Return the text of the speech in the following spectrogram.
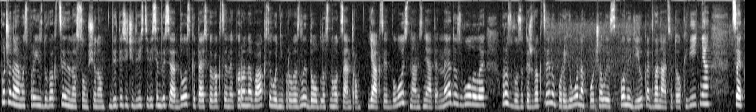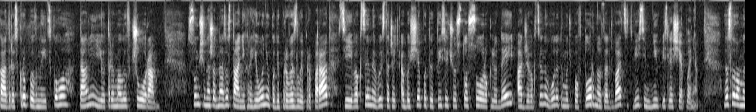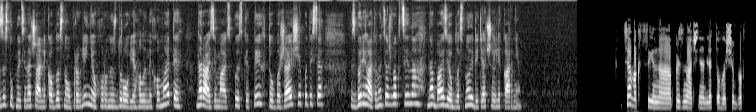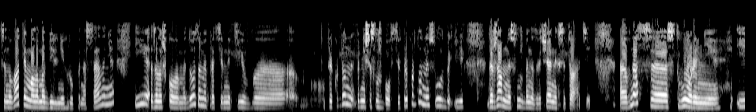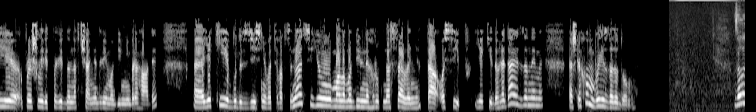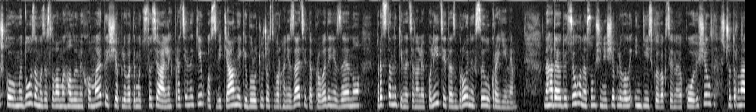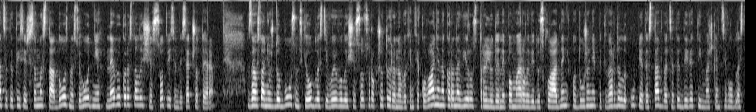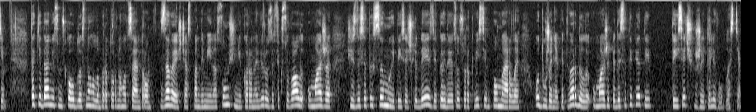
Починаємо з приїзду вакцини на Сумщину. 2280 доз китайської вакцини Коронавак сьогодні привезли до обласного центру. Як це відбулось, нам зняти не дозволили. Розвозити ж вакцину по регіонах почали з понеділка, 12 квітня. Це кадри з Кропивницького. Там її отримали вчора. Сумщина ж одна з останніх регіонів, куди привезли препарат. Цієї вакцини вистачить, аби щепити 1140 людей, адже вакцину вводитимуть повторно за 28 днів після щеплення. За словами заступниці начальника обласного управління охорони здоров'я Галини Хомети, наразі мають списки тих, хто бажає щепитися. Зберігатиметься ж вакцина на базі обласної дитячої лікарні. Ця вакцина призначена для того, щоб вакцинувати маломобільні групи населення і залишковими дозами працівників е, прикордонної, верніше службовців прикордонної служби і Державної служби надзвичайних ситуацій. Е, В нас е, створені і пройшли відповідне навчання дві мобільні бригади. Які будуть здійснювати вакцинацію маломобільних груп населення та осіб, які доглядають за ними, шляхом виїзду додому. Залишковими дозами, за словами Галини Хомети, щеплюватимуть соціальних працівників, освітян, які беруть участь в організації та проведенні ЗНО, представників Національної поліції та Збройних сил України. Нагадаю, до цього на Сумщині щеплювали індійською вакциною Covishield. З 14 тисяч 700 доз на сьогодні не використали 684. За останню ж добу у Сумській області виявили 644 нових інфікування на коронавірус. Три людини померли від ускладнень. Одужання підтвердили у 529 мешканців області. Такі дані Сумського обласного лабораторного центру. За весь час пандемії на Сумщині коронавірус зафіксували у майже 67 тисяч людей, з яких 948 померли. Одужання підтвердили у майже 55 тисяч жителів області.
